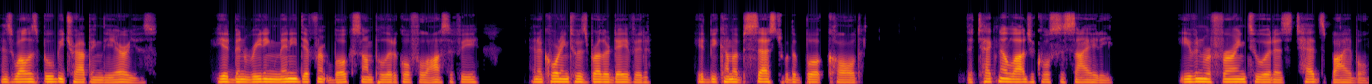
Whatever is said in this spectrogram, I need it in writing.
as well as booby trapping the areas. He had been reading many different books on political philosophy, and according to his brother David, he had become obsessed with a book called The Technological Society even referring to it as Ted's Bible.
